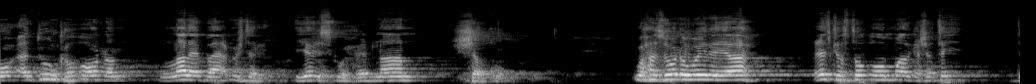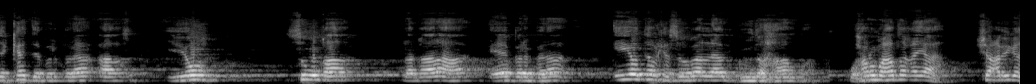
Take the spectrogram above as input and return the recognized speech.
oo adduunka oo dhan lale baac mushtari iyo isku xidhnaan shaqo. Waxaan soo dhowaynayaa cid kasta oo maalgashatay dekedda berbera iyo suuqa dhaqaalaha ee berbera iyo dalka somalilan guud ahaanba. Waxaan u mahadnaqayaa shacbiga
